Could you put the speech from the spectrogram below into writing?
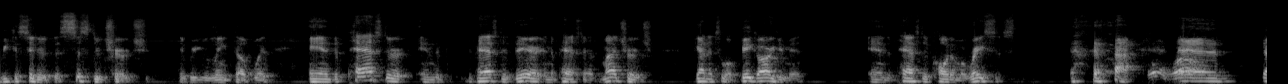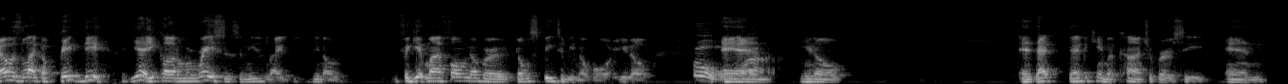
we- considered the sister church that we were linked up with. And the pastor and the, the pastor there and the pastor at my church got into a big argument, and the pastor called him a racist. Oh, wow. And that was like a big deal. Yeah, he called him a racist, and he's like, you know, forget my phone number, don't speak to me no more, you know oh, and wow. you know and that that became a controversy and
